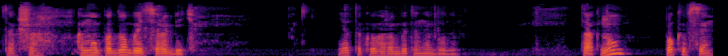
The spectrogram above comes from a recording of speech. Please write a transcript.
Так що, кому подобається, робіть. Я такого робити не буду. Так, ну, поки все.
